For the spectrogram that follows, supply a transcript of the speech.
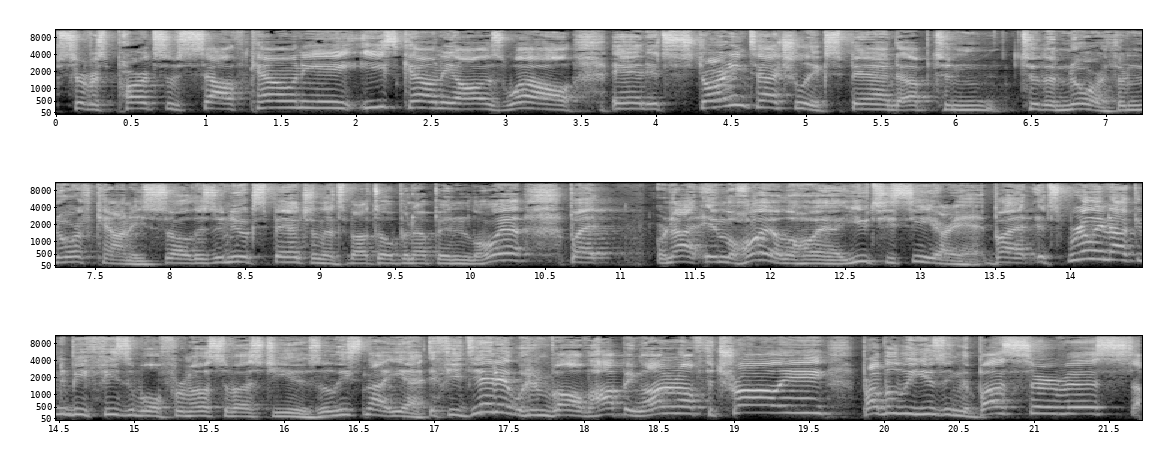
service parts of South County, East County all as well, and it's starting to actually expand up to to the north or North County. So there's a new expansion that's about to open up in La Jolla, but or not in La Jolla, La Jolla, UTC area, but it's really not going to be feasible for most of us to use, at least not yet. If you did, it would involve hopping on and off the trolley, probably using the bus service, uh,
